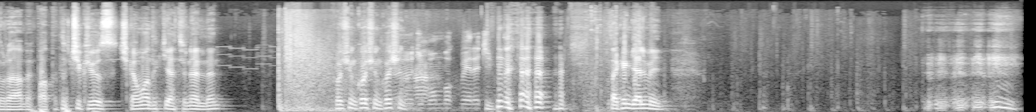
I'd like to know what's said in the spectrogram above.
Dur abi patlatıp çıkıyoruz. Çıkamadık ya tünelden. Koşun koşun Ben koşun. önce bombok bir yere çıktım. Sakın gelmeyin.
